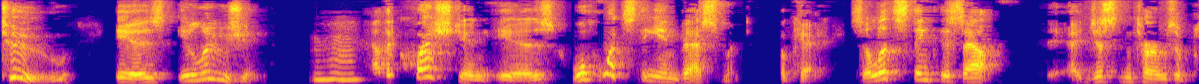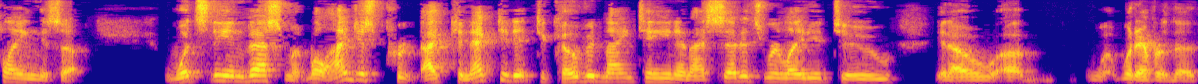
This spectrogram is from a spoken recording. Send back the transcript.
Two is illusion. Mm-hmm. Now, the question is well, what's the investment? Okay, so let's think this out uh, just in terms of playing this up. What's the investment? Well, I just I connected it to COVID nineteen, and I said it's related to you know uh, whatever the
